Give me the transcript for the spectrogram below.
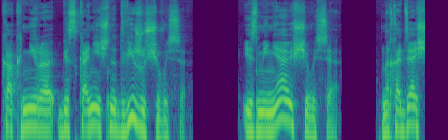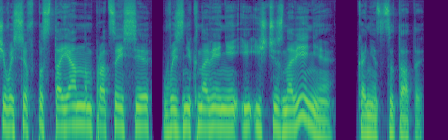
как мира бесконечно движущегося, изменяющегося, находящегося в постоянном процессе возникновения и исчезновения, конец цитаты,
